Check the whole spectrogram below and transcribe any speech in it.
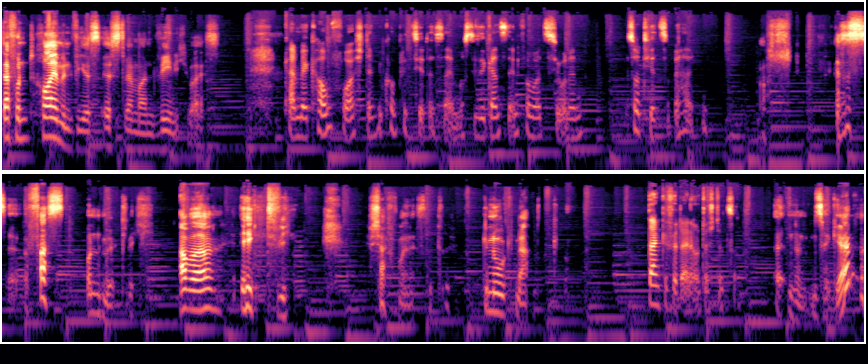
davon träumen, wie es ist, wenn man wenig weiß. Kann mir kaum vorstellen, wie kompliziert es sein muss, diese ganzen Informationen sortiert zu behalten. Es ist äh, fast unmöglich. Aber irgendwie schafft man es. Genug nach. Danke für deine Unterstützung. Äh, nun, sehr gerne.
